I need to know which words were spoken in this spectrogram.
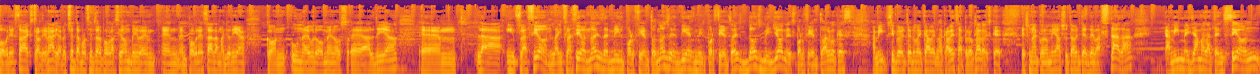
pobreza extraordinaria. El 80% de la población vive en, pobreza, la mayoría con un euro o menos eh, al día. Em, la inflación, la inflación no es de mil por ciento, no es de diez mil por ciento, es dos millones por ciento, algo que es a mí simplemente no me cabe en la cabeza, pero claro, es que es una economía absolutamente devastada. A mí me llama la atención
